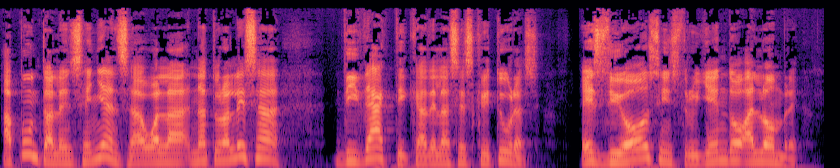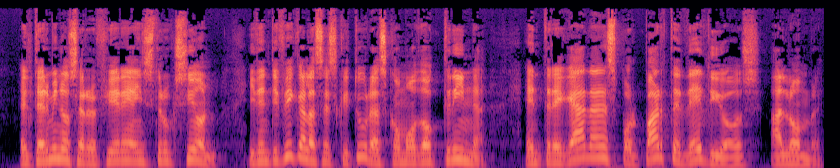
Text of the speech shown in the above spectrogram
Apunta a la enseñanza o a la naturaleza didáctica de las escrituras. Es Dios instruyendo al hombre. El término se refiere a instrucción, identifica las escrituras como doctrina, entregadas por parte de Dios al hombre.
